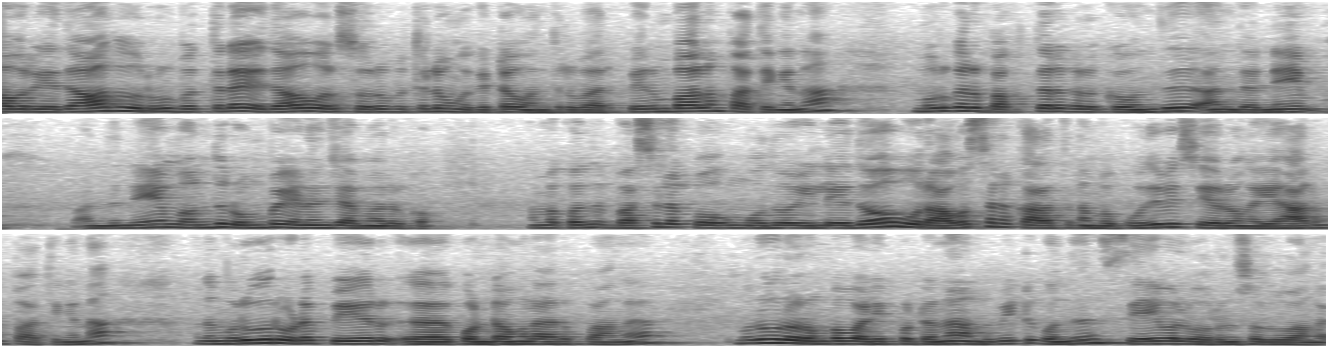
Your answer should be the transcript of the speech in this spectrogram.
அவர் ஏதாவது ஒரு ரூபத்தில் ஏதாவது ஒரு சொரூபத்தில் உங்ககிட்ட வந்துடுவார் பெரும்பாலும் பார்த்தீங்கன்னா முருகர் பக்தர்களுக்கு வந்து அந்த நேம் அந்த நேம் வந்து ரொம்ப இணைஞ்ச மாதிரி இருக்கும். நமக்கு வந்து பஸ்ஸில் போகும்போதோ இல்லை ஏதோ ஒரு அவசர காலத்தில் நமக்கு உதவி செய்கிறவங்க யாருன்னு பார்த்தீங்கன்னா அந்த முருகரோட பேர் கொண்டவங்களாக இருப்பாங்க. முருகரை ரொம்ப வழிபட்டோன்னா நம்ம வீட்டுக்கு வந்து சேவல் வரும்னு சொல்லுவாங்க.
